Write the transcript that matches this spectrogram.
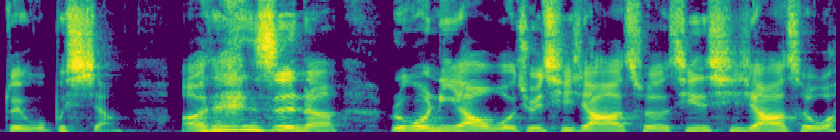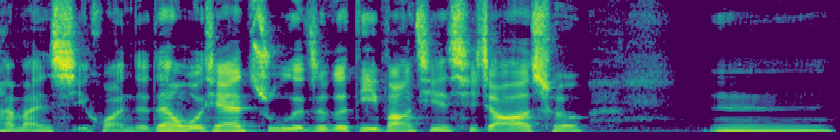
对，我不想 啊。但是呢，如果你要我去骑脚踏车，其实骑脚踏车我还蛮喜欢的。但我现在住的这个地方，其实骑脚踏车，嗯。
